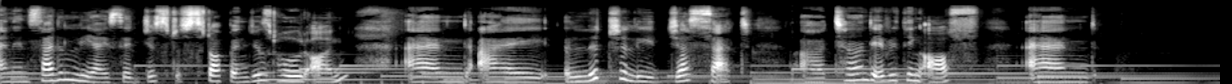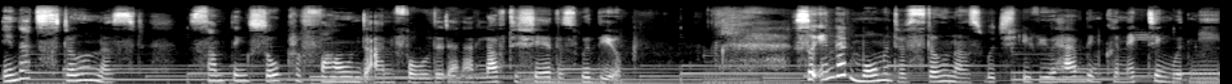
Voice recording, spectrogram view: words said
And then suddenly I said, just stop and just hold on. And I literally just sat, uh, turned everything off, and in that stillness, something so profound unfolded. And I'd love to share this with you. So, in that moment of stillness, which if you have been connecting with me,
